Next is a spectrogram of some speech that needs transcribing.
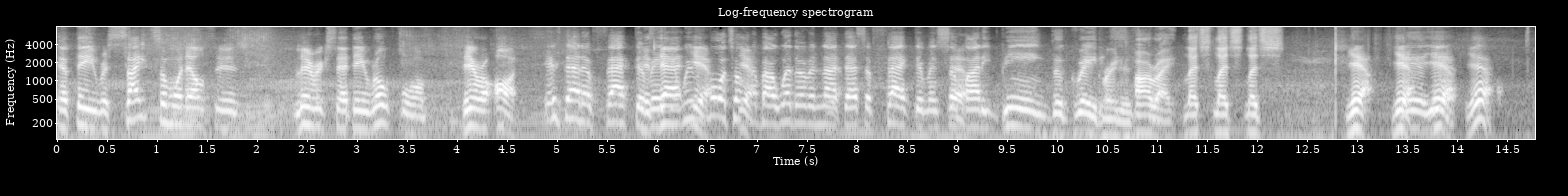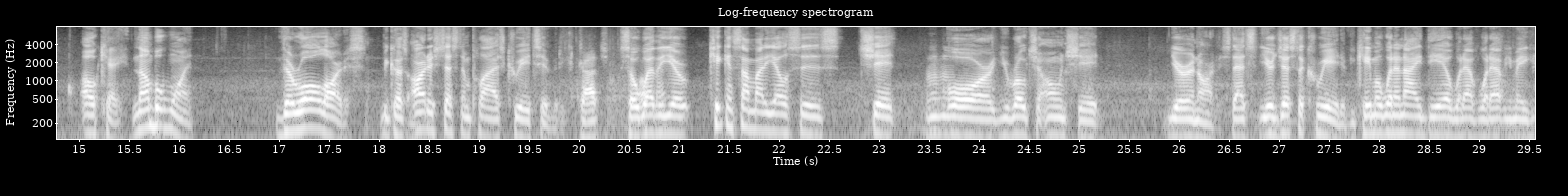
if they recite someone else's lyrics that they wrote for them, they're an artist. Is that a factor? Is that- it? We yeah, more talking yeah. about whether or not that's a factor in somebody being the greatest. Greatest. All right, let's let's let's Yeah, yeah, Yeah, yeah, yeah. yeah. okay. Number one, they're all artists because artist just implies creativity. Gotcha. So whether you're kicking somebody else's shit Mm-hmm. or you wrote your own shit, you're an artist. That's you're just a creative. You came up with an idea, whatever, whatever you make,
